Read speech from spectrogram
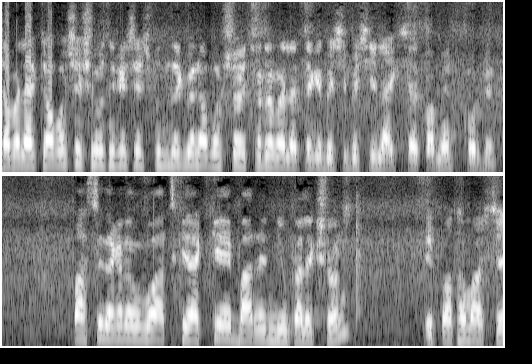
সবাই লাইকটা অবশ্যই শুরু থেকে শেষ পর্যন্ত দেখবেন। অবশ্যই ছোটোবেলা থেকে বেশি বেশি লাইক শেয়ার কমেন্ট করবেন। ফার্স্টে দেখা দেবো আজকে একেবারে নিউ কালেকশন এই প্রথম আসছে।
